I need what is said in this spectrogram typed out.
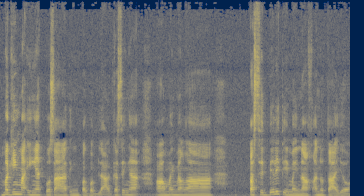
maging maingat po sa ating pagbablog kasi nga uh, may mga possibility may na ano tayo,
